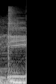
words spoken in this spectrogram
baby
